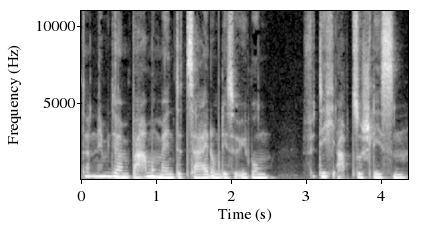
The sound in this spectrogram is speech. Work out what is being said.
Dann nimm dir ein paar Momente Zeit, um diese Übung für dich abzuschließen.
